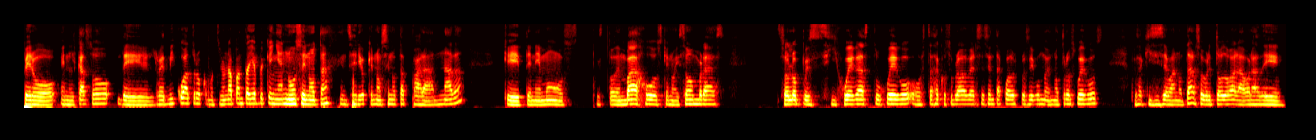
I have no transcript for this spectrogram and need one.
pero en el caso del Redmi 4, como tiene una pantalla pequeña, no se nota, en serio que no se nota para nada que tenemos pues todo en bajos, que no hay sombras, Solo pues si juegas tu juego o estás acostumbrado a ver 60 cuadros por segundo en otros juegos, pues aquí sí se va a notar, sobre todo a la hora de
